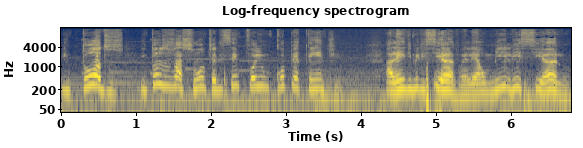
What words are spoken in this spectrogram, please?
em todos, em todos os assuntos. Ele sempre foi um competente, além de miliciano. Ele é um miliciano.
